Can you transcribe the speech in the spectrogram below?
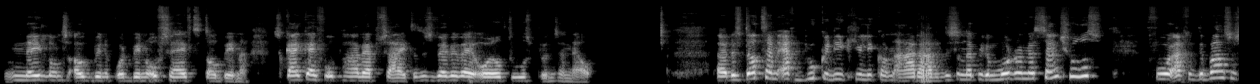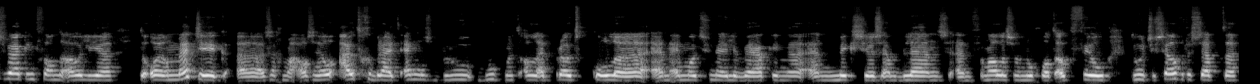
Nederlands ook binnenkort binnen. Of ze heeft het al binnen. Dus kijk even op haar website. Dat is www.oiltools.nl. Uh, dus dat zijn echt boeken die ik jullie kan aanraden. Dus dan heb je de Modern Essentials voor eigenlijk de basiswerking van de olie. De Oil Magic, uh, zeg maar, als heel uitgebreid Engels boek met allerlei protocollen en emotionele werkingen en mixjes en blends en van alles en nog wat. Ook veel doe-het-jezelf recepten.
